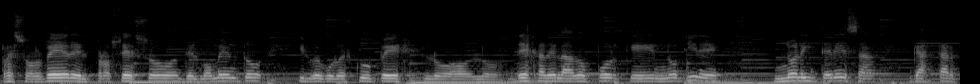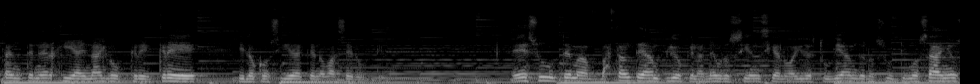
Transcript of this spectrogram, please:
resolver el proceso del momento y luego lo escupe, lo, lo deja de lado porque no tiene, no le interesa gastar tanta energía en algo que cree y lo considera que no va a ser útil. Es un tema bastante amplio que la neurociencia lo ha ido estudiando en los últimos años.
